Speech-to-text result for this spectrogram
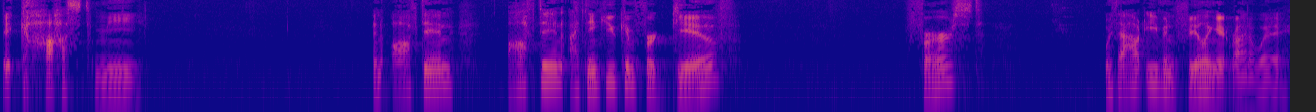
It cost me. And often, often, I think you can forgive first without even feeling it right away.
